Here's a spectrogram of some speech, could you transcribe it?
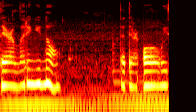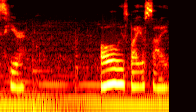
They are letting you know that they're always here, always by your side,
